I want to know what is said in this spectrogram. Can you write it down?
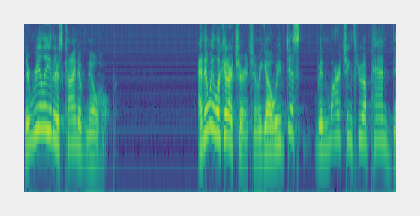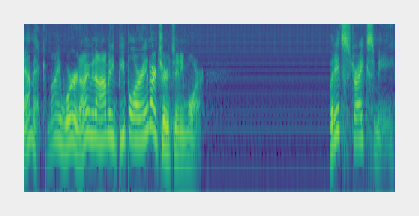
that really there's kind of no hope. And then we look at our church and we go, we've just been marching through a pandemic. My word, I don't even know how many people are in our church anymore. But it strikes me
